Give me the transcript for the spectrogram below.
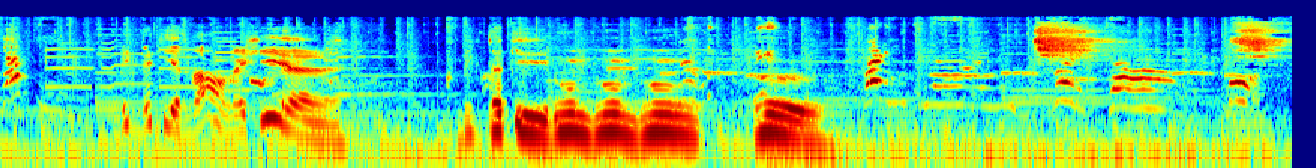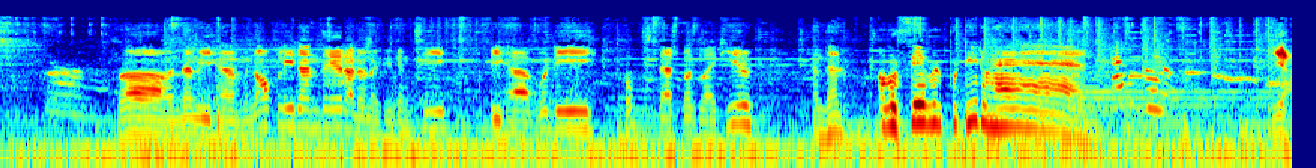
Ducky. Big Ducky as well, right here. Big Ducky, boom, boom, boom. Ooh. We have Monopoly down there. I don't know if you can see. We have Woody. Oops, that's Buzz Lightyear. And then our favorite potato head. Yeah.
